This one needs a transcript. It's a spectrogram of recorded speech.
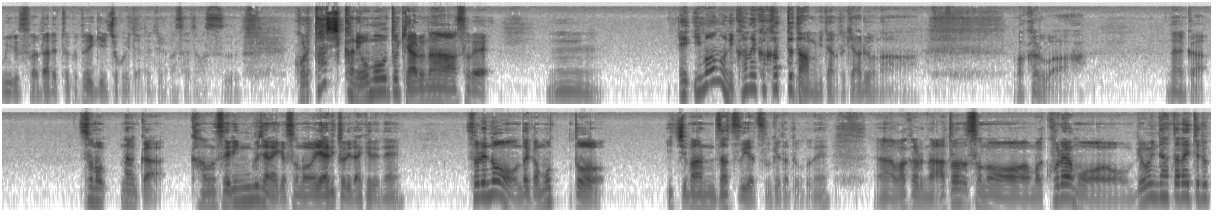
ウイルスは誰ということでギリチョコいただいております。ありがとうございます。これ確かに思う時あるなそれ。うん。え、今のに金かかってたん？みたいな時あるよな。わかるわ。なんか、その、なんか、カウンセリングじゃないけど、そのやりとりだけでね。それの、だからもっと、一番雑いやつ受けたってことね。あわかるな。あと、その、まあ、これはもう、病院で働いてる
